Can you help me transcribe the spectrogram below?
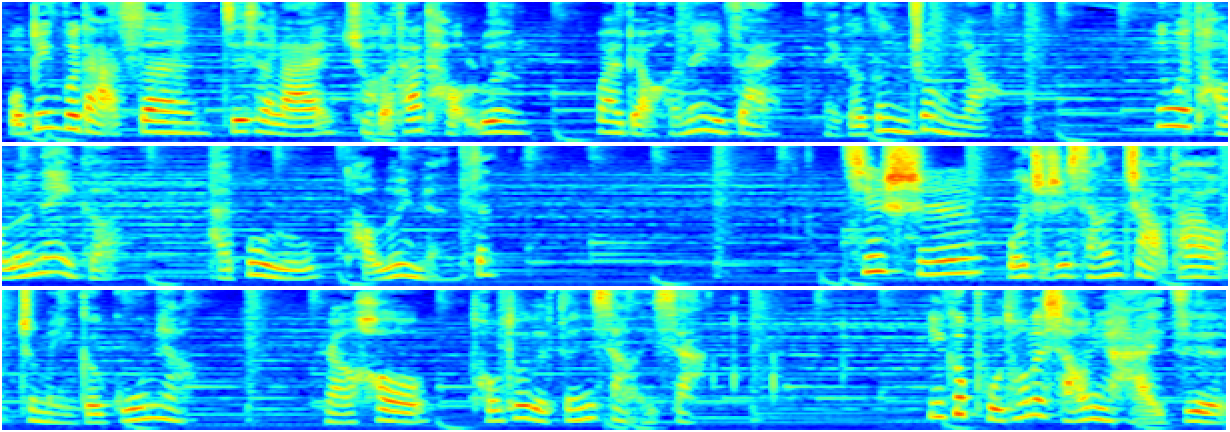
我并不打算接下来去和他讨论外表和内在哪个更重要，因为讨论那个还不如讨论缘分。其实我只是想找到这么一个姑娘。然后偷偷的分享一下，一个普通的小女孩子，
